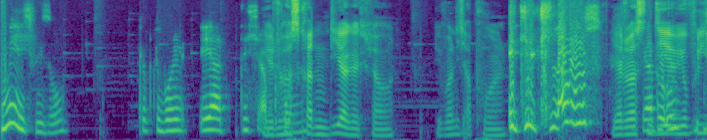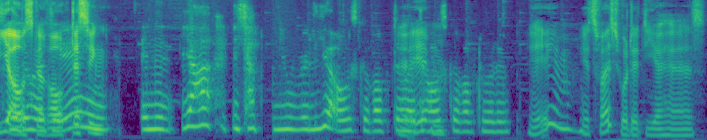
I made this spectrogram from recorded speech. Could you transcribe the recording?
Mich, wieso? Ich glaube, die wollen eher dich Ja, abholen. du hast gerade einen Dia geklaut. Die wollen dich abholen. Ich geklaut. Ja, du hast Ja, ein bei Dia uns Juwelier ausgeraubt. Deswegen. In den, ja, ich habe ein Juwelier ausgeraubt, der Ja, heute eben. ausgeraubt wurde. Ja, eben. Jetzt weißt du, wo der Dia her ist.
